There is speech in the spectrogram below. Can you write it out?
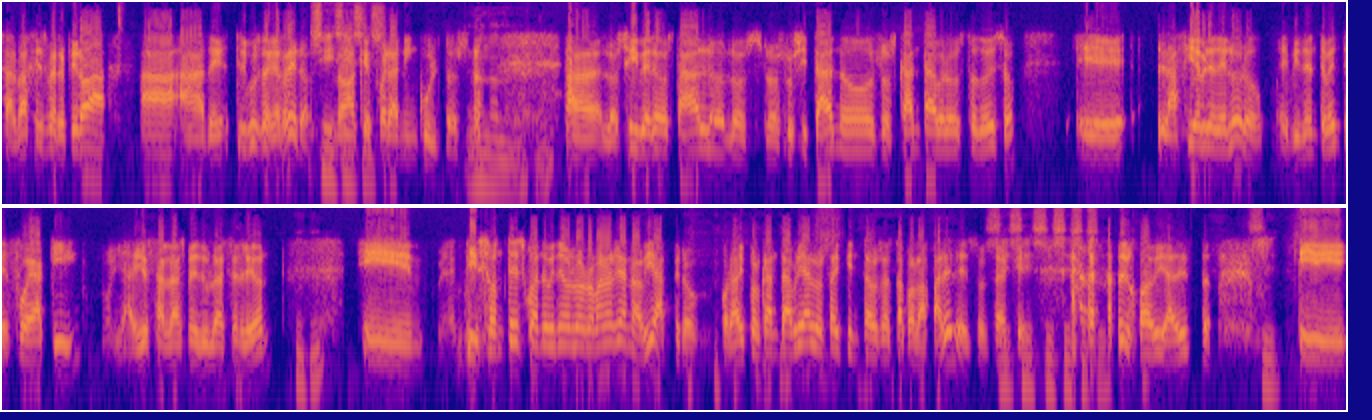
salvajes me refiero a, a, de, tribus de guerreros, no a que fueran incultos, ¿no? No, no, no. los íberos, tal, los, los, lusitanos, los cántabros, todo eso. Eh, la fiebre del oro, evidentemente, fue aquí, y ahí están las médulas en León, y bisontes cuando vinieron los romanos ya no había, pero por ahí por Cantabria los hay pintados hasta por las paredes, o sea que algo había de esto. Y,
